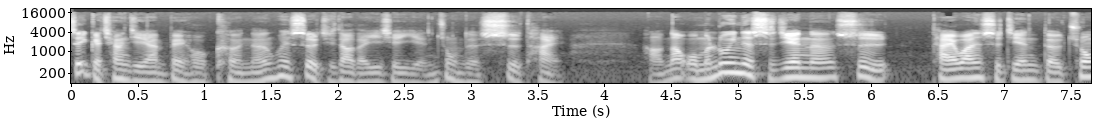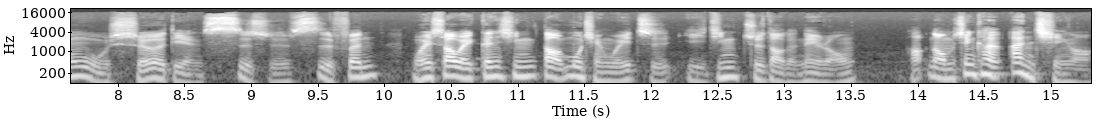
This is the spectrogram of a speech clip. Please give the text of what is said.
这个枪击案背后可能会涉及到的一些严重的事态。好，那我们录音的时间呢是台湾时间的中午十二点四十四分。我会稍微更新到目前为止已经知道的内容。好，那我们先看案情哦，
